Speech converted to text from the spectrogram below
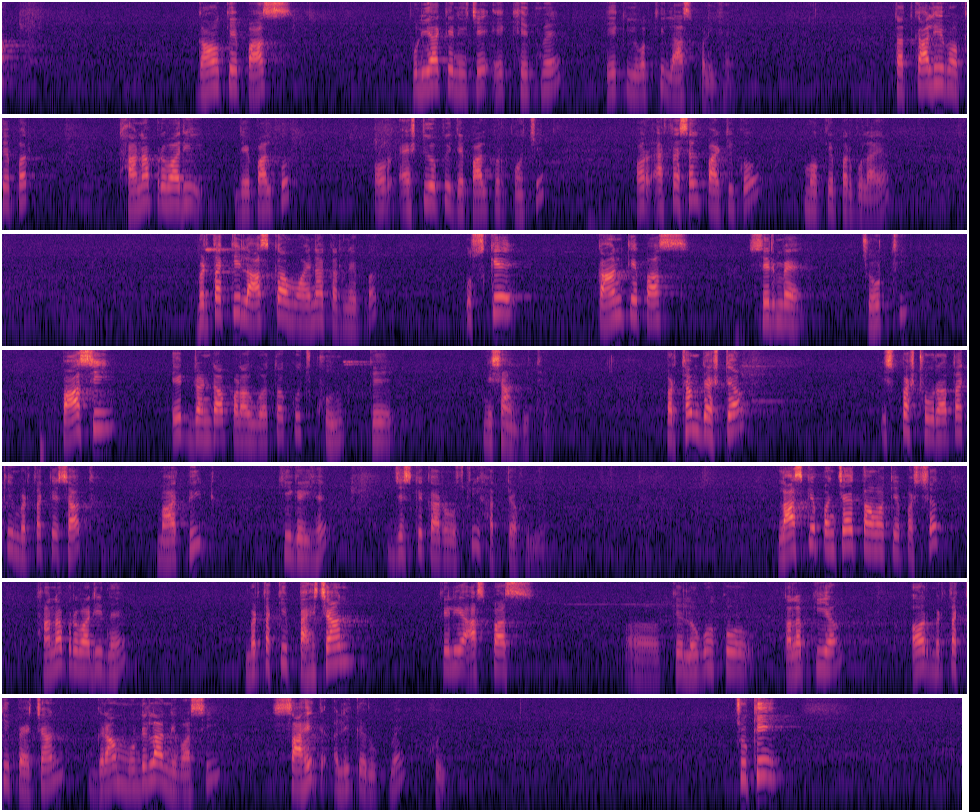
गाँव के पास पुलिया के नीचे एक खेत में एक युवक की लाश पड़ी है। तत्काल ही मौके पर थाना प्रभारी देपालपुर और एसटीओपी देपालपुर पहुँचे और एफएसएल पार्टी को मौके पर बुलाया। मृतक की लाश का मुआयना करने पर उसके कान के पास सिर में चोट थी। पास ही एक डंडा पड़ा हुआ था, कुछ खून के निशान भी थे। प्रथम दृष्टया स्पष्ट हो रहा था कि मृतक के साथ मारपीट की गई है, जिसके कारण उसकी हत्या हुई है। लाश के पंचायत तावा के पश्चात थाना प्रभारी ने मृतक की पहचान के लिए आसपास के लोगों को तलब किया और मृतक की पहचान ग्राम मुंडला निवासी शाहिद अली के रूप में हुई। चूँकि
